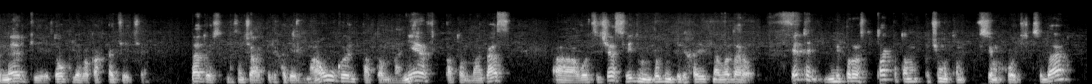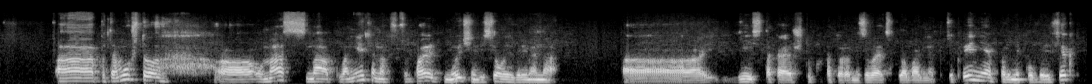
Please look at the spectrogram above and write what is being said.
энергии, топлива, как хотите. Да, то есть мы сначала переходили на уголь, потом на нефть, потом на газ. А вот сейчас, видимо, будем переходить на водород. Это не просто так, потому, почему там всем хочется, да, а потому что а, у нас на планете наступают не очень веселые времена. А, есть такая штука, которая называется глобальное потепление, парниковый эффект –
